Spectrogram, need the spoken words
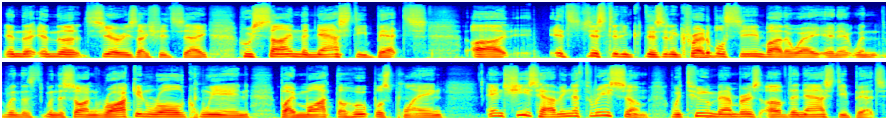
in the in the series, I should say, who signed the nasty bits. Uh, it's just an, there's an incredible scene, by the way, in it when when the when the song "Rock and Roll Queen" by Mott the Hoople was playing, and she's having a threesome with two members of the Nasty Bits.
